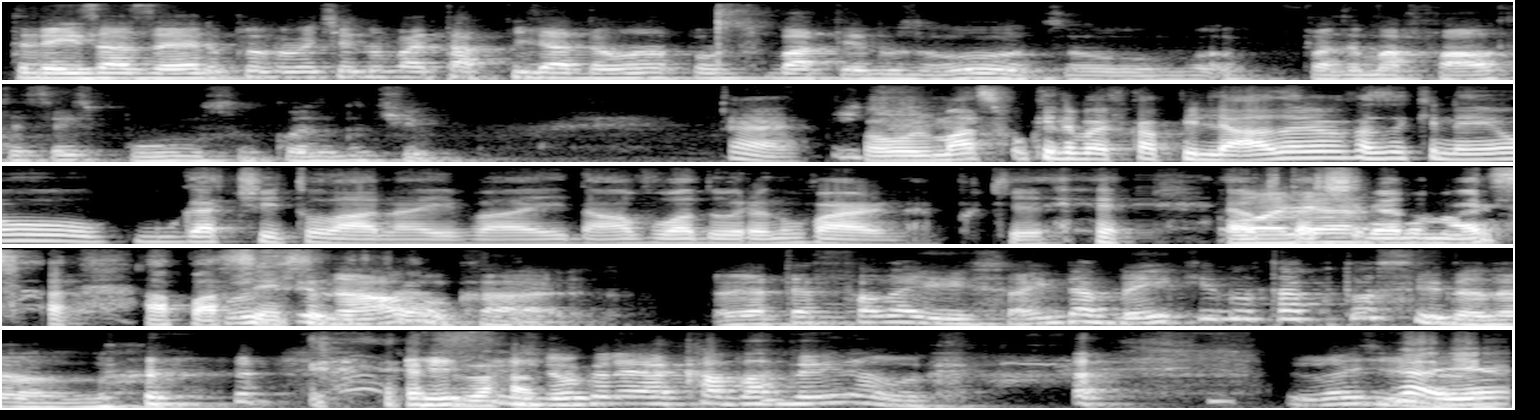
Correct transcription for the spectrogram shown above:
3 a 0 provavelmente ele não vai estar tá pilhadão a ponto de bater nos outros, ou fazer uma falta e ser expulso, coisa do tipo. É, o máximo que ele vai ficar pilhado ele vai fazer que nem o, gatito lá, né? E vai dar uma voadora no VAR, né? Porque é Olha, o que tá tirando mais a, a paciência do final, cara, eu ia até falar isso. Ainda bem que não tá com torcida, né? Esse jogo não ia acabar bem, não. Imagina. Não, e,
